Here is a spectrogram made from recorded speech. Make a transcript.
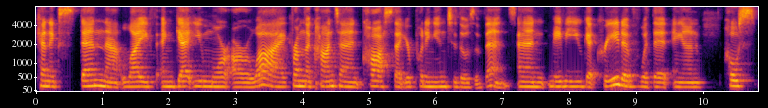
can extend that life and get you more ROI from the content costs that you're putting into those events. And maybe you get creative with it and host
